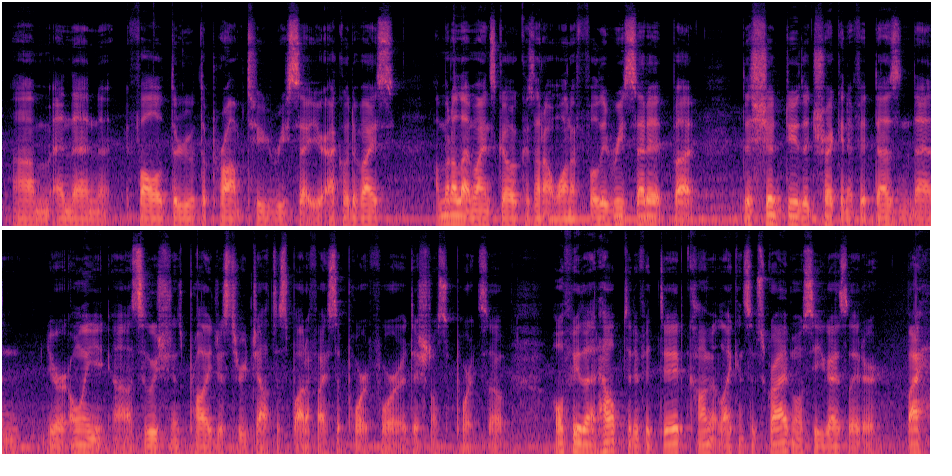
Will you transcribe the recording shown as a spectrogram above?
um, and then follow through with the prompt to reset your Echo device. I'm going to let mine go because I don't want to fully reset it, but this should do the trick and if it doesn't, then your only uh, solution is probably just to reach out to Spotify support for additional support. So Hopefully that helped, and if it did, comment, like, and subscribe, and we'll see you guys later. Bye.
